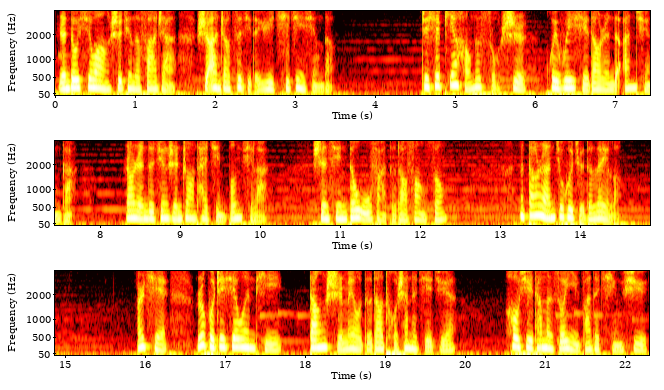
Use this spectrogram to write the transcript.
人都希望事情的发展是按照自己的预期进行的。这些偏航的琐事会威胁到人的安全感，让人的精神状态紧绷起来，身心都无法得到放松。那当然就会觉得累了。而且，如果这些问题当时没有得到妥善的解决，后续他们所引发的情绪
